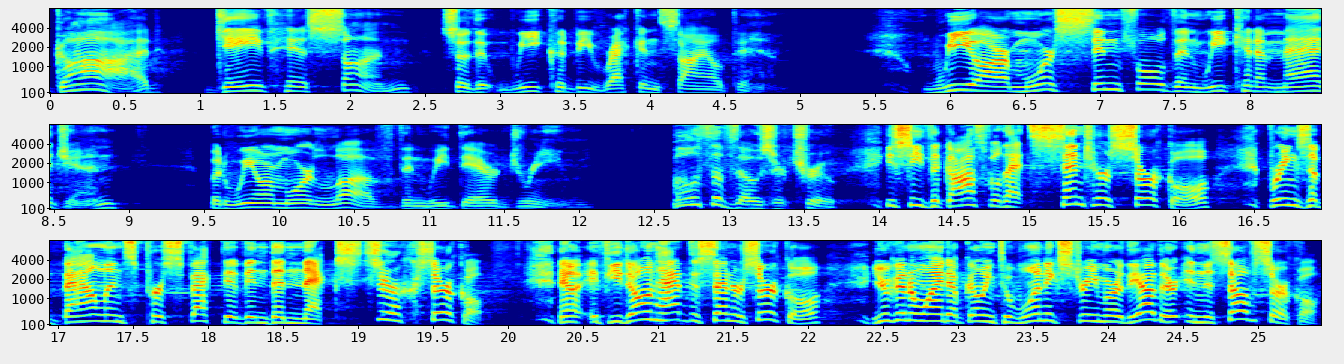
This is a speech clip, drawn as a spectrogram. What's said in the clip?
God gave his son so that we could be reconciled to him. We are more sinful than we can imagine, but we are more loved than we dare dream. Both of those are true. You see, the gospel, that center circle, brings a balanced perspective in the next circle. Now, if you don't have the center circle, you're going to wind up going to one extreme or the other in the self circle.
